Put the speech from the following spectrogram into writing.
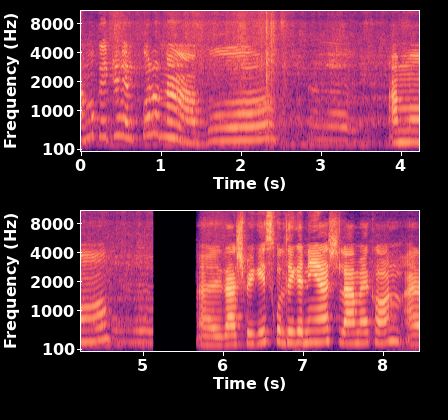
আম্মুকে একটু হেল্প করো না, আব্বু। আম্মু। আর রাশমিকে স্কুল থেকে নিয়ে আসলাম এখন। আর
